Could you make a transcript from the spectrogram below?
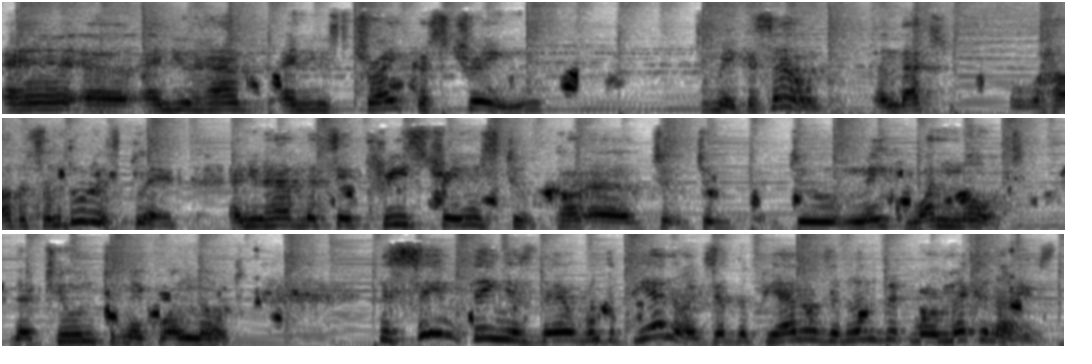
and, uh, and you have and you strike a string to make a sound, and that's how the santoor is played. And you have, let's say, three strings to uh, to, to to make one note. They're tuned to make one note. The same thing is there with the piano, except the piano is a little bit more mechanized.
